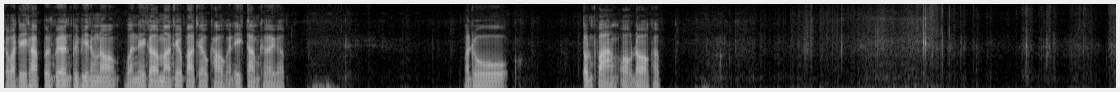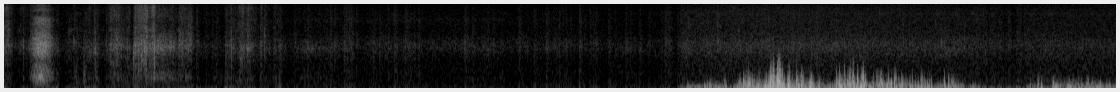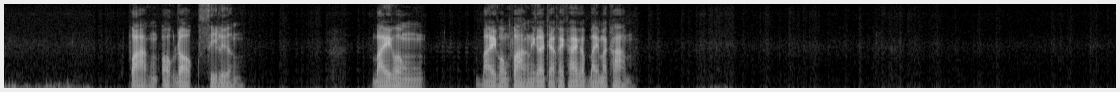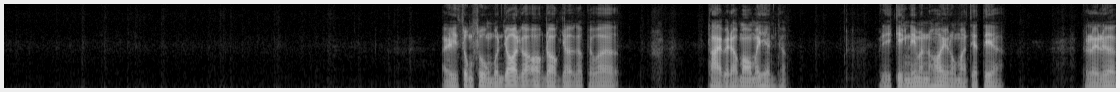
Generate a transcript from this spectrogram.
สวัสดีครับเพื่อนๆพี่ๆน้องๆ วันนี้ก็มาเที่ยวป่าเที่ยวเขากันอีกตามเคยครับ มาดูต้นฝางออกดอกครับ ฝางออกดอกสีเหลือง ใบของใบของฝางนี่ก็จะคล้ายๆ กับใบมะขาม ไอ้สูงๆบนยอดก็ออกดอกเยอะครับ แต่ว่าถ่ายไปแล้วมองไม่เห็นครับพอดีกิ่งนี้มันห้อยลงมาเตี้ยๆ ก็เลยเลือก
